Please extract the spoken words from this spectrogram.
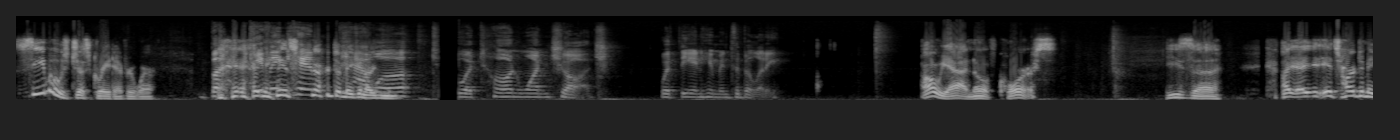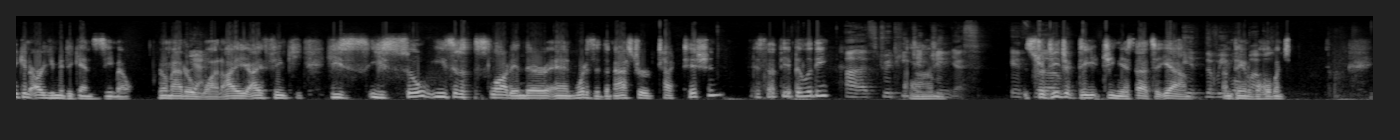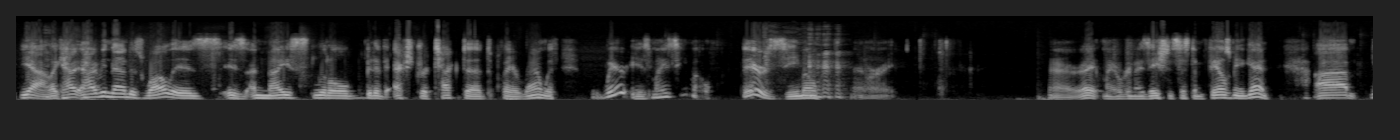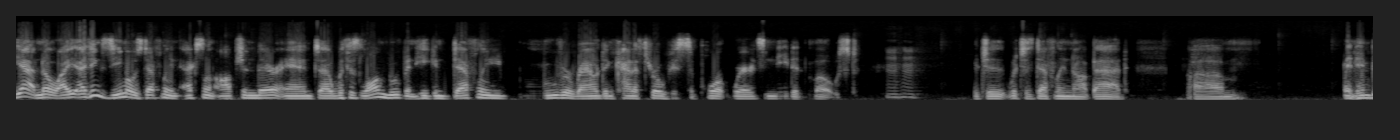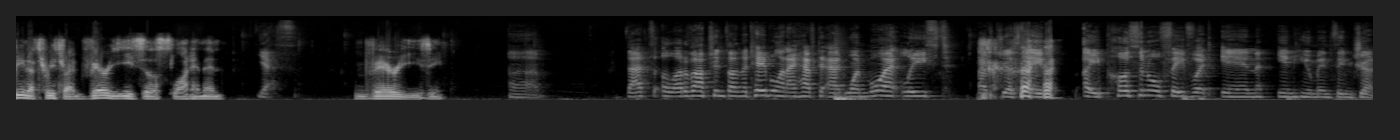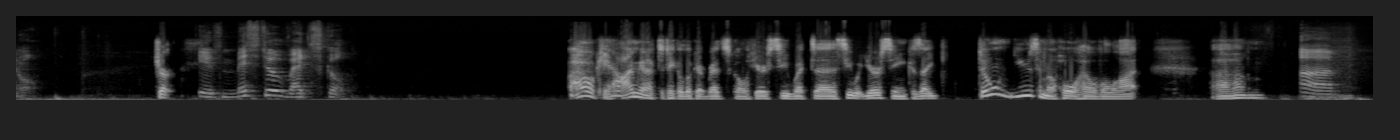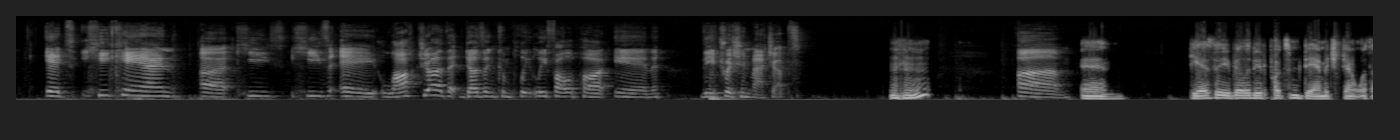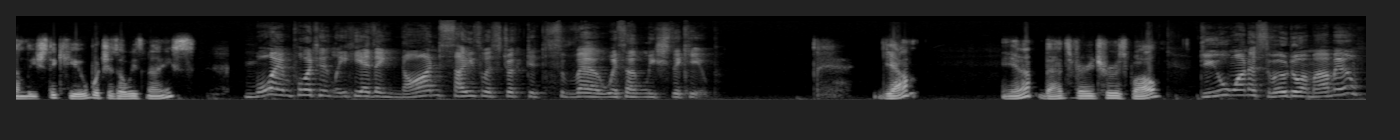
Zemo's just great everywhere. But I mean, giving it's him hard to make an power to a turn one charge with the Inhumans ability. Oh yeah, no, of course. He's uh, I, I it's hard to make an argument against Zemo, no matter Yeah. what. I I think he, he's he's so easy to slot in there. And what is it? The Master Tactician is that the ability? Uh, strategic Um, genius. It's Strategic de- genius. That's it. Yeah, The, the I'm thinking of a whole bunch. Yeah, like ha- having that as well is is a nice little bit of extra tech to, to play around with. Where is my Zemo? There's Zemo. All right. All right, my organization system fails me again. Um, yeah, no, I, I think Zemo is definitely an excellent option there, and uh, with his long movement, he can definitely move around and kind of throw his support where it's needed most Mhm. which is which is definitely not bad. Um, and him being a three threat, very easy to slot him in. Yes. Very easy. Um, that's a lot of options on the table, and I have to add one more at least of just a, a personal favorite in Inhumans in general. Sure. Is Mr. Red Skull. Okay, I'm gonna have to take a look at Red Skull here, see what uh, see what you're seeing, because I don't use him a whole hell of a lot. Um, Um, it's he can. Uh, he's he's a lockjaw that doesn't completely fall apart in the attrition matchups. Mm mhm. Um, and he has the ability to put some damage out with Unleash the Cube, which is always nice. more importantly, he has a non-size restricted throw with Unleash the Cube. Yep, yep, that's very true as well. Do you want to throw Dormammu?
